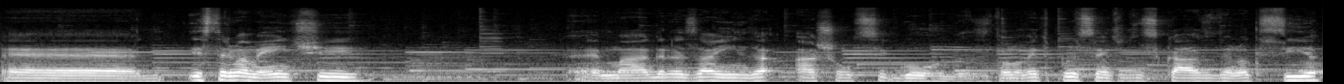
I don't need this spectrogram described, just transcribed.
é, extremamente é, magras ainda acham-se gordas. Então 90% dos casos de anorexia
